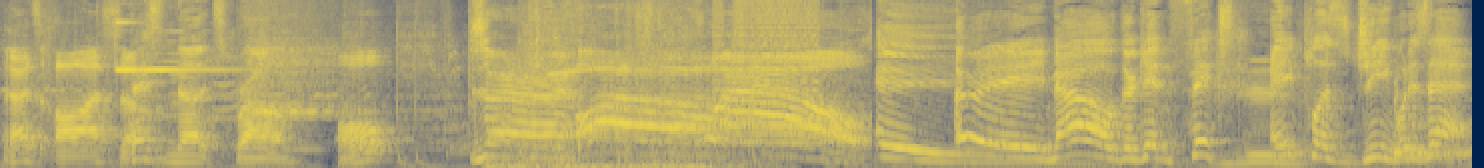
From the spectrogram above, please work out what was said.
That's awesome. That's nuts, bro. oh. Z. Oh, wow. Hey, now they're getting fixed. A plus G, what is that?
